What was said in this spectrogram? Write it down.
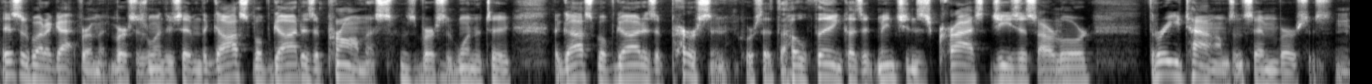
this is what I got from it: verses one through seven. The gospel of God is a promise. This is verses mm-hmm. one and two. The gospel of God is a person. Of course, that's the whole thing because it mentions Christ Jesus our mm-hmm. Lord three times in seven verses. Hmm.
